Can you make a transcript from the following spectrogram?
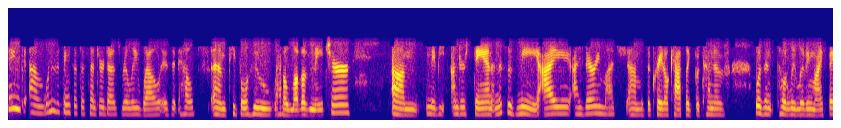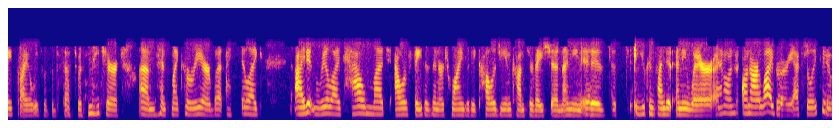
think um, one of the things that the center does really well is it helps um, people who have a love of nature um, maybe understand. And this was me. I I very much um, was a cradle Catholic, but kind of wasn't totally living my faith. But I always was obsessed with nature, um, hence my career. But I feel like I didn't realize how much our faith is intertwined with ecology and conservation. I mean, it is just you can find it anywhere, and on, on our library actually too.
